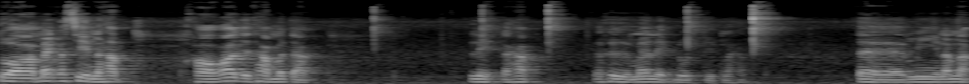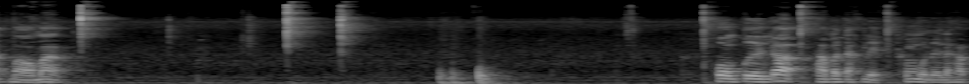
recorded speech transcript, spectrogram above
ตัวแมกกาซีนนะครับเขาก็จะทำมาจากเหล็กนะครับ ก็คือแม่เหล็กดูดติดนะครับ แต่มีน้ำหนักเบามากโครงปืนก็ทำมาจากเหล็กทั้งหมดเลยนะครับ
